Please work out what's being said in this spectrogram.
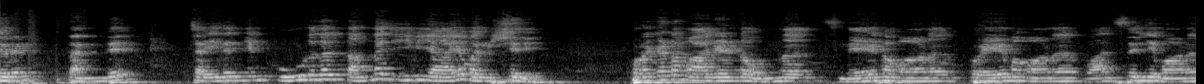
ഈശ്വരൻ തന്റെ ചൈതന്യം കൂടുതൽ തന്ന ജീവിയായ മനുഷ്യന് പ്രകടമാകേണ്ട ഒന്ന് സ്നേഹമാണ് പ്രേമമാണ് വാത്സല്യമാണ്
